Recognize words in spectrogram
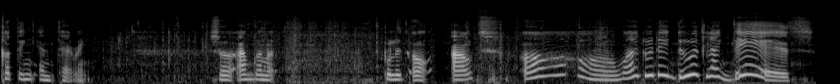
cutting and tearing. So I'm gonna pull it all out. Oh why do they do it like this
